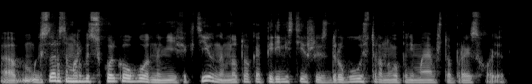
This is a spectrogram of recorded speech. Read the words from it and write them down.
А, государство может быть сколько угодно неэффективным, но только переместившись в другую страну, мы понимаем, что происходит.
